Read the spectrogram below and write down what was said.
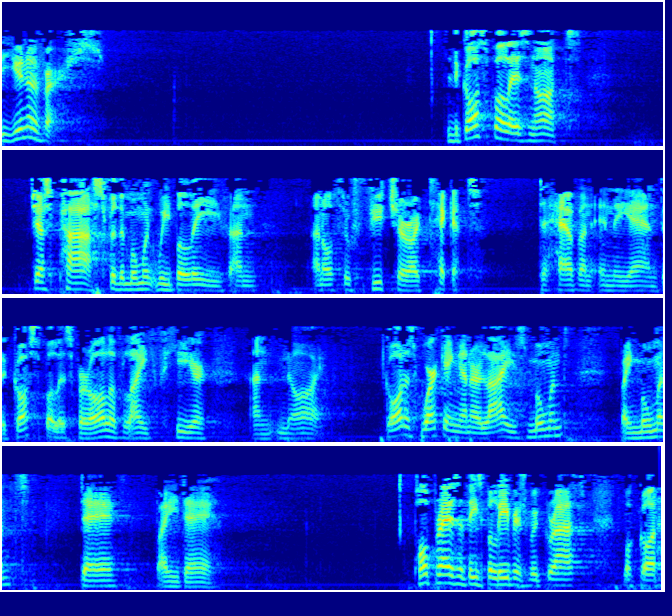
the universe. The gospel is not just past for the moment we believe and, and also future our ticket to heaven in the end. The gospel is for all of life here and now. God is working in our lives moment by moment, day by day. Paul prays that these believers would grasp what God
